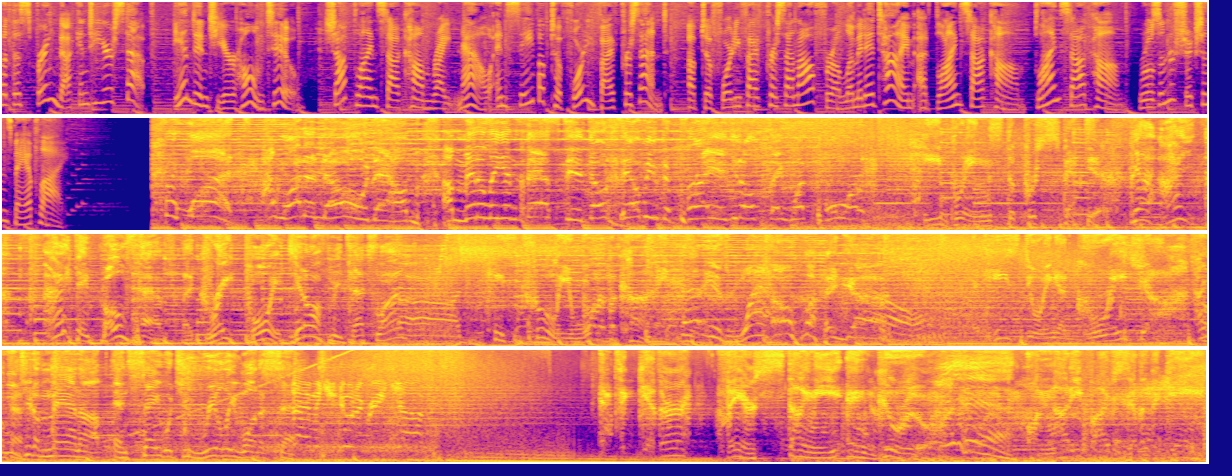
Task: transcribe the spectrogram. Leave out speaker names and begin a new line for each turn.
put the spring back into your step and into your home, too. Shop Blinds.com right now and save up to 45%. Up to 45% off for a limited time at Blinds.com. Blinds.com. Rules and restrictions may apply.
For what? I want to know now. I'm, I'm mentally invested. Don't tell me to pray and you don't say what for.
He brings the perspective.
Yeah, I, I think they both have a great point. Get off me, text line.
Uh, he's truly one of a kind.
That is wow. Oh my God.
And he's doing a great job.
I need you to man up and say what you really want to say.
Simon, you're doing a great job.
And together, they are Steiny and Guru.
Yeah.
On 95.7 The Game.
